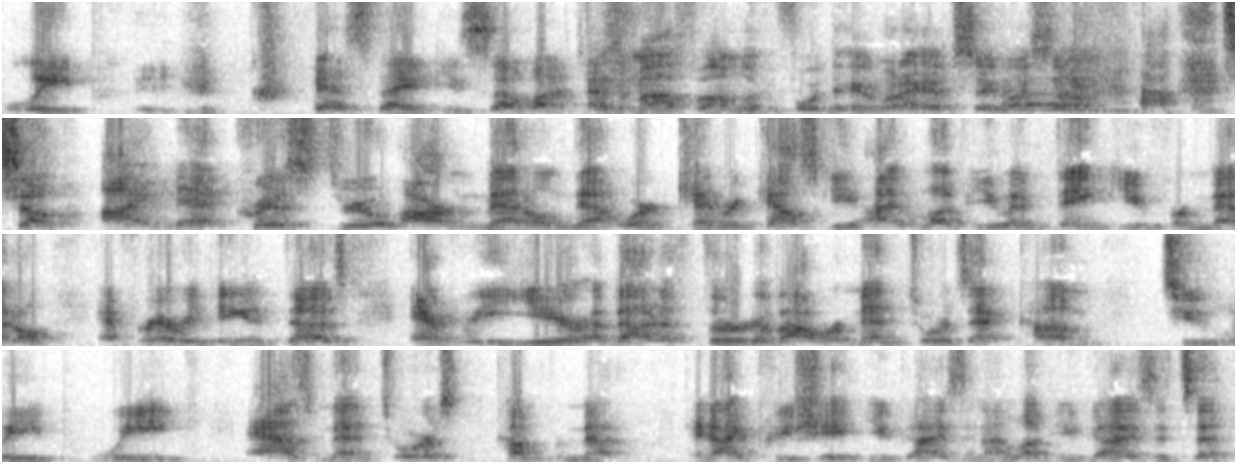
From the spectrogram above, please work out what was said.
Leap. Chris, thank you so much. That's a mouthful. I'm looking forward to hearing what I have to say myself. so I met Chris through our Metal Network. Ken Rutkowski, I love you and thank you for Metal and for everything it does. Every year, about a third of our mentors that come to Leap Week as mentors come from Metal. And I appreciate you guys and I love you guys. It's a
